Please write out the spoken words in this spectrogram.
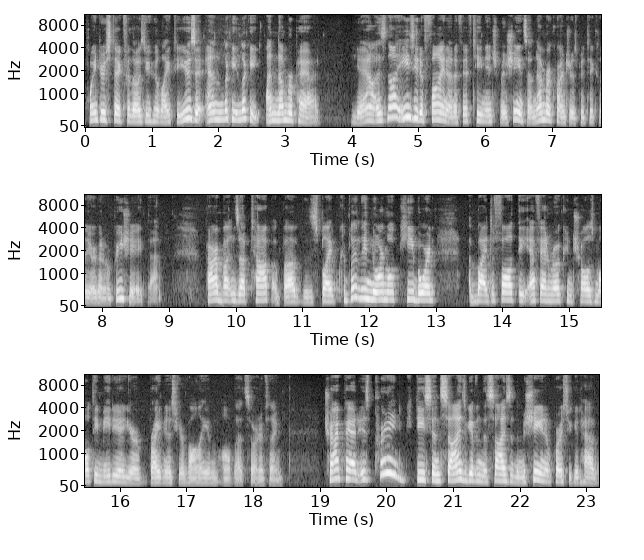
pointer stick for those of you who like to use it. And looky, looky, a number pad. Yeah, it's not easy to find on a 15-inch machine, so number crunchers particularly are going to appreciate that. Power buttons up top, above the display, completely normal keyboard. by default, the FN row controls multimedia, your brightness, your volume, all that sort of thing. Trackpad is pretty decent size given the size of the machine. Of course, you could have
